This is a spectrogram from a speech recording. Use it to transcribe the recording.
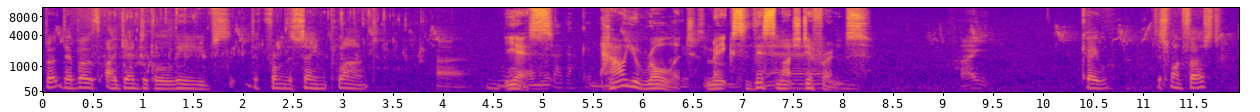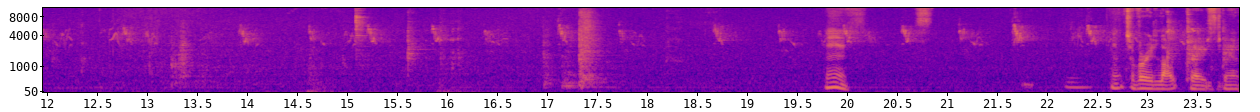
But they're both identical leaves from the same plant. Yes. How you roll it makes this much difference. Okay, this one first. Hmm. It's a very light taste, yeah.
